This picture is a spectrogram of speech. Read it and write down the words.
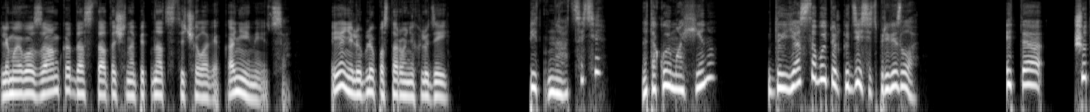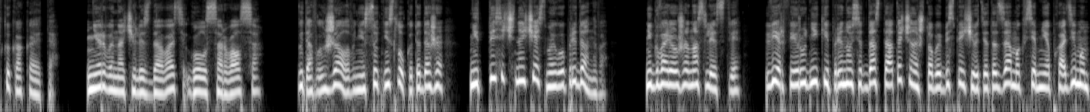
«Для моего замка достаточно 15 человек. Они имеются. Я не люблю посторонних людей». «Пятнадцати? На такую махину? Да я с собой только десять привезла». «Это шутка какая-то?» Нервы начали сдавать, голос сорвался. «Годовое жалование, сотни слуг — это даже не тысячная часть моего приданого. Не говоря уже о наследстве. Верфи и рудники приносят достаточно, чтобы обеспечивать этот замок всем необходимым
